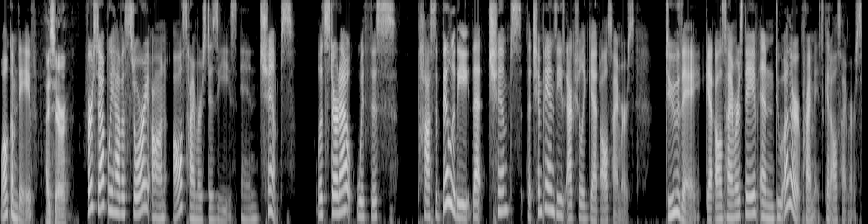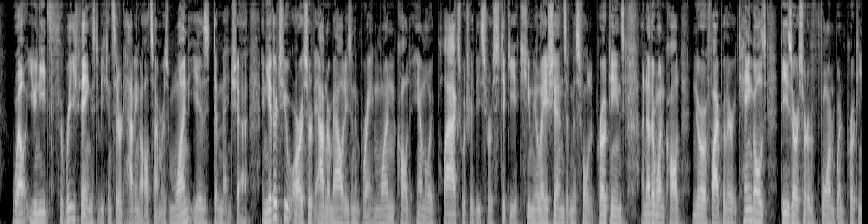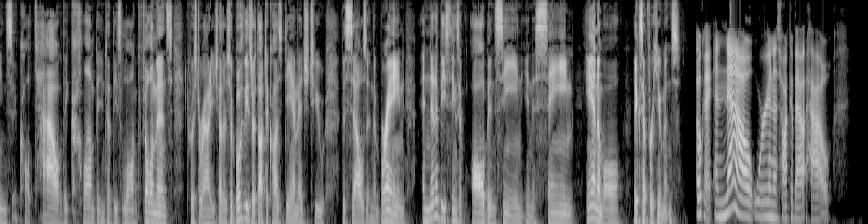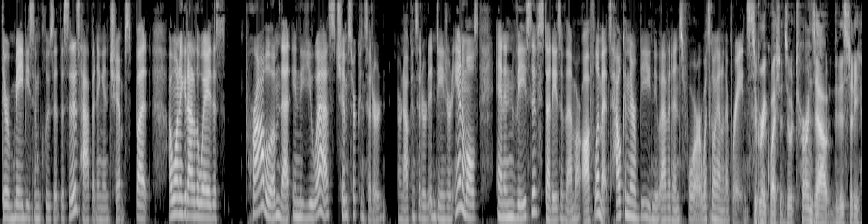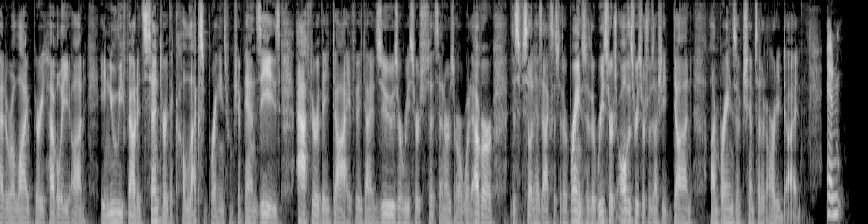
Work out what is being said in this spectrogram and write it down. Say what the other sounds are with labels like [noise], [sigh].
Welcome, Dave. Hi, Sarah. First up, we have a story on Alzheimer's disease in chimps. Let's start out with this possibility that chimps, that chimpanzees actually get Alzheimer's. Do they get Alzheimer's, Dave? And do other primates get Alzheimer's? Well, you need three things to be considered having Alzheimer's. One is dementia, and the other two are sort of abnormalities in the brain. One called amyloid plaques, which are these sort of sticky accumulations of misfolded proteins. Another one called neurofibrillary tangles. These are sort of formed when proteins called tau, they clump into these long filaments, twist around each other. So both of these are thought to cause damage to the cells in the brain. And none of these things have all been seen in the same animal except for humans. Okay, and now we're going to talk about how there may be some clues that this is happening in chimps, but I want to get out of the way this problem that in the US, chimps are considered are now considered endangered animals, and invasive studies of them are off limits. How can there be new evidence for what's going on in their brains? It's a great question. So it turns out that this study had to rely very heavily on a newly founded center that collects brains from chimpanzees after they die. If they die at zoos or research centers or whatever, this facility has access to their brains. So the research, all this research was actually done on brains of chimps that had already died. And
